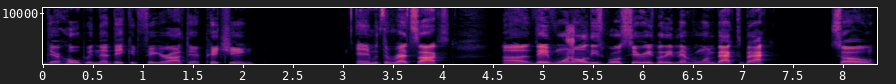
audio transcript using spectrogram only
They're hoping that they could figure out their pitching. And with the Red Sox, uh, they've won all these World Series, but they've never won back to back. So,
